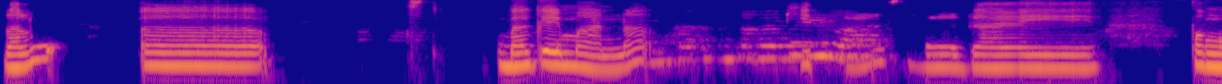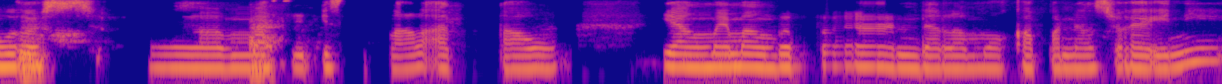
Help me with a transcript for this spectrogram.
Lalu eh, bagaimana kita sebagai pengurus eh, Masjid Istiqlal atau yang memang berperan dalam wakaf panel surya ini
